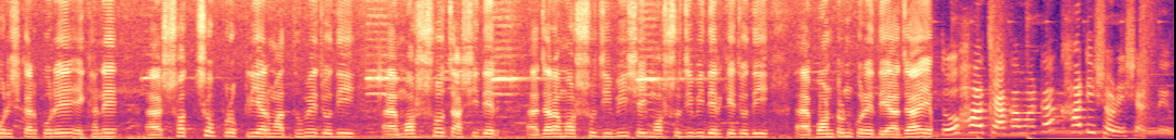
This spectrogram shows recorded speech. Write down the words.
পরিষ্কার করে এখানে স্বচ্ছ প্রক্রিয়ার মাধ্যমে যদি মৎস্য চাষিদের যারা মৎস্যজীবী, সেই মৎস্যজীবীদেরকে যদি বন্টন করে দেয়া যায়। দোহা চাকামার্কা খাঁটি সরিষার তেল।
